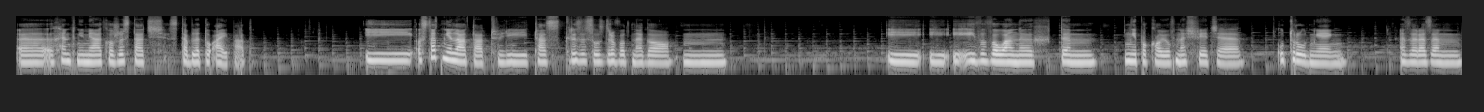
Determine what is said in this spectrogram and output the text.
e, chętnie miała korzystać z tabletu iPad. I ostatnie lata, czyli czas kryzysu zdrowotnego mm, i, i, i wywołanych tym niepokojów na świecie, utrudnień, a zarazem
